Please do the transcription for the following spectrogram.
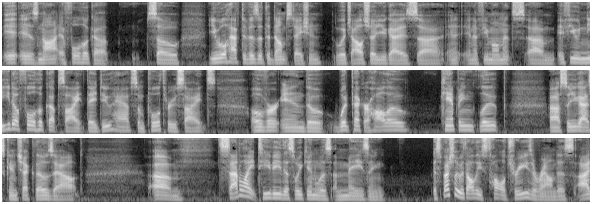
it is not a full hookup. So you will have to visit the dump station, which I'll show you guys uh, in, in, a few moments. Um, if you need a full hookup site, they do have some pull through sites over in the Woodpecker Hollow camping loop. Uh, so you guys can check those out. Um, satellite TV this weekend was amazing, especially with all these tall trees around us. I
